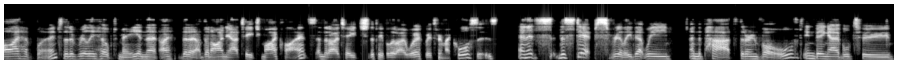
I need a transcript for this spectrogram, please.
I have learned that have really helped me and that I that I, that I now teach my clients and that I teach the people that I work with through my courses. And it's the steps really that we and the parts that are involved in being able to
